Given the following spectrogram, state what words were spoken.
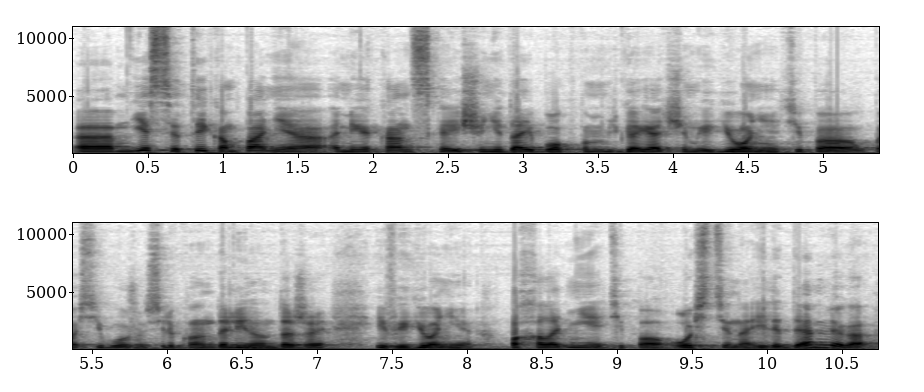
э, если ты компания американская, еще не дай бог в каком-нибудь горячем регионе, типа, упаси боже, Силикон Долина, но даже и в регионе похолоднее, типа Остина или Денвера,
